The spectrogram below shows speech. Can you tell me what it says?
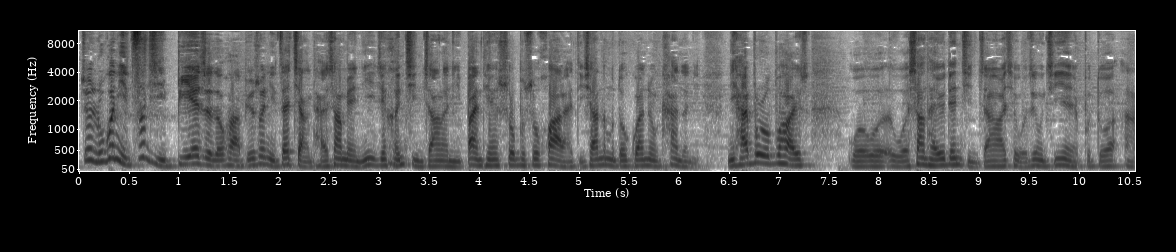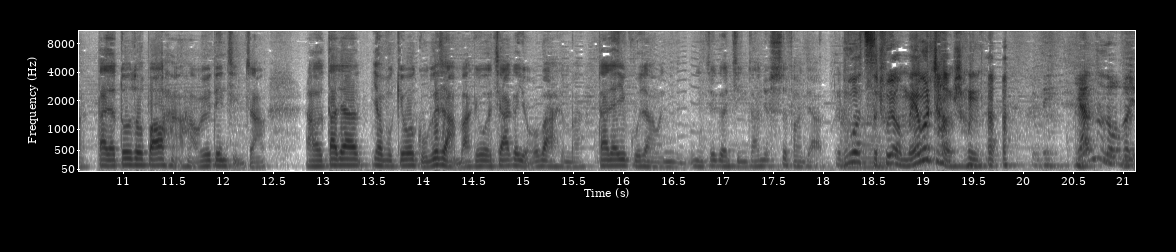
就如果你自己憋着的话，比如说你在讲台上面，你已经很紧张了，你半天说不出话来，底下那么多观众看着你，你还不如不好意思，我我我上台有点紧张，而且我这种经验也不多啊、大家多多包涵哈，我有点紧张。然后大家要不给我鼓个掌吧，给我加个油吧，什么？大家一鼓掌，你你这个紧张就释放掉了。如果此处要没有掌声呢？帘子都问。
